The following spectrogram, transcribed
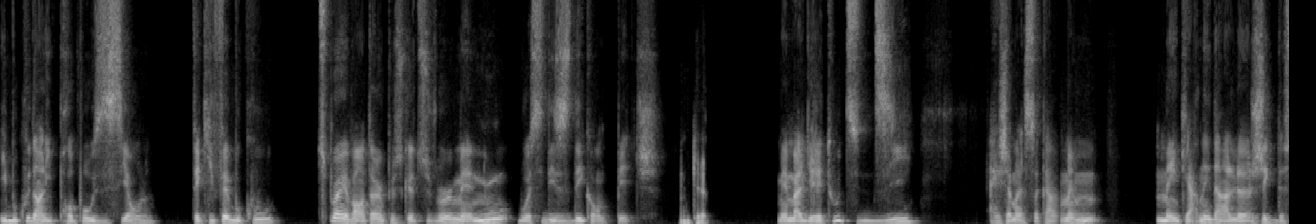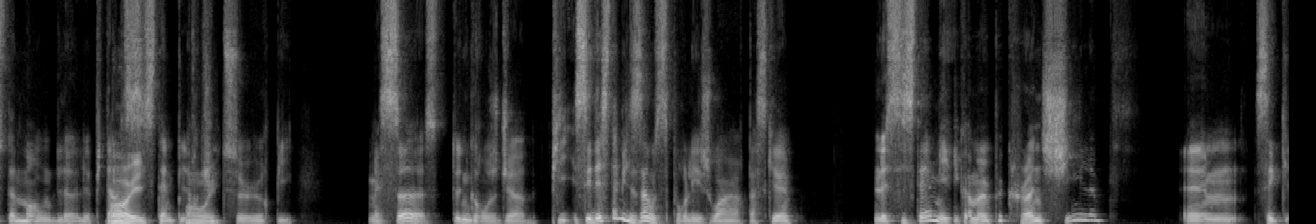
est beaucoup dans les propositions, là. Fait qu'il fait beaucoup. Tu peux inventer un peu ce que tu veux, mais nous, voici des idées qu'on te pitch. Mais malgré tout, tu te dis, Hey, j'aimerais ça quand même m'incarner dans la logique de ce monde-là, là, puis dans le Oh oui. système, puis Oh leur oui. culture, puis... Mais ça, c'est une grosse job. Puis c'est déstabilisant aussi pour les joueurs, parce que le système est comme un peu crunchy, là. C'est que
